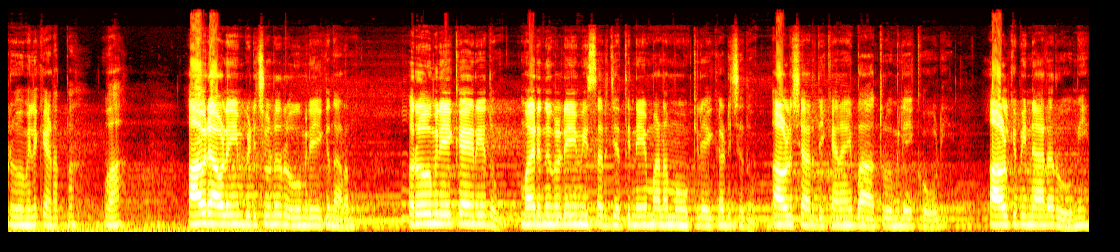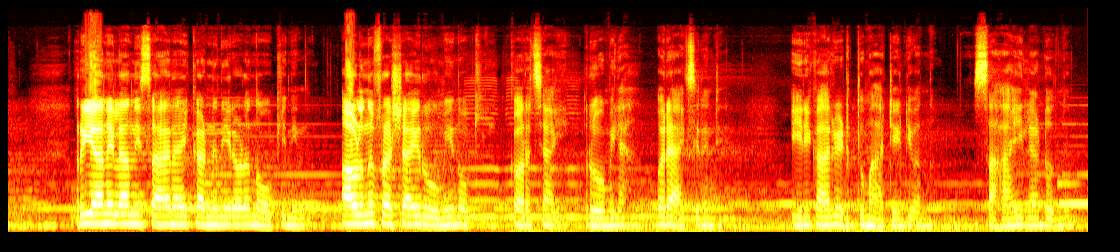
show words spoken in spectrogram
റൂമിൽ കിടപ്പ വാ. അവരവളെയും പിടിച്ചുകൊണ്ട് റൂമിലേക്ക് നടന്നു. റൂമിലേക്ക് കയറിയതും മരുന്നുകളുടെയും വിസർജ്യത്തിന്റെയും മണം മൂക്കിലേക്ക് അടിച്ചതും അവൾ ഛർദ്ദിക്കാനായി ബാത്റൂമിലേക്ക് ഓടി. അവൾക്ക് പിന്നാലെ റൂമി. റിയാനെല്ലാം നിസ്സഹായനായി കണ്ണുനീരോടെ നോക്കി നിന്നു. അവളൊന്ന് ഫ്രഷായി റൂമിൽ നോക്കി. കുറച്ചായി. റൂമിലാ ഒരു ആക്സിഡന്റ്. ഇരു എടുത്തു മാറ്റേണ്ടി വന്നു. സഹായം ഇല്ലാണ്ടൊന്നും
